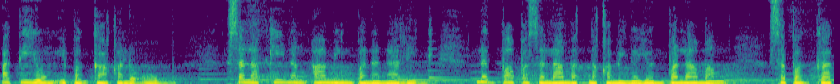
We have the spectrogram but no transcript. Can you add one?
at iyong ipagkakaloob. Sa laki ng aming pananalig, nagpapasalamat na kami ngayon pa lamang sapagkat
